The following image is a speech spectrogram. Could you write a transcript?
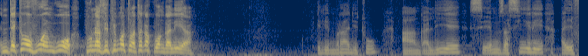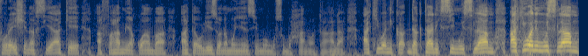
ntakiwa uvue nguo. Kuna vipimo tunataka kuangalia ili mradi tu aangalie sehemu za siri aifurahishe nafsi yake afahamu ya kwamba ataulizwa na mwenyezi mungu subhanahu wataala akiwa ni daktari si mwislamu akiwa ni mwislamu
